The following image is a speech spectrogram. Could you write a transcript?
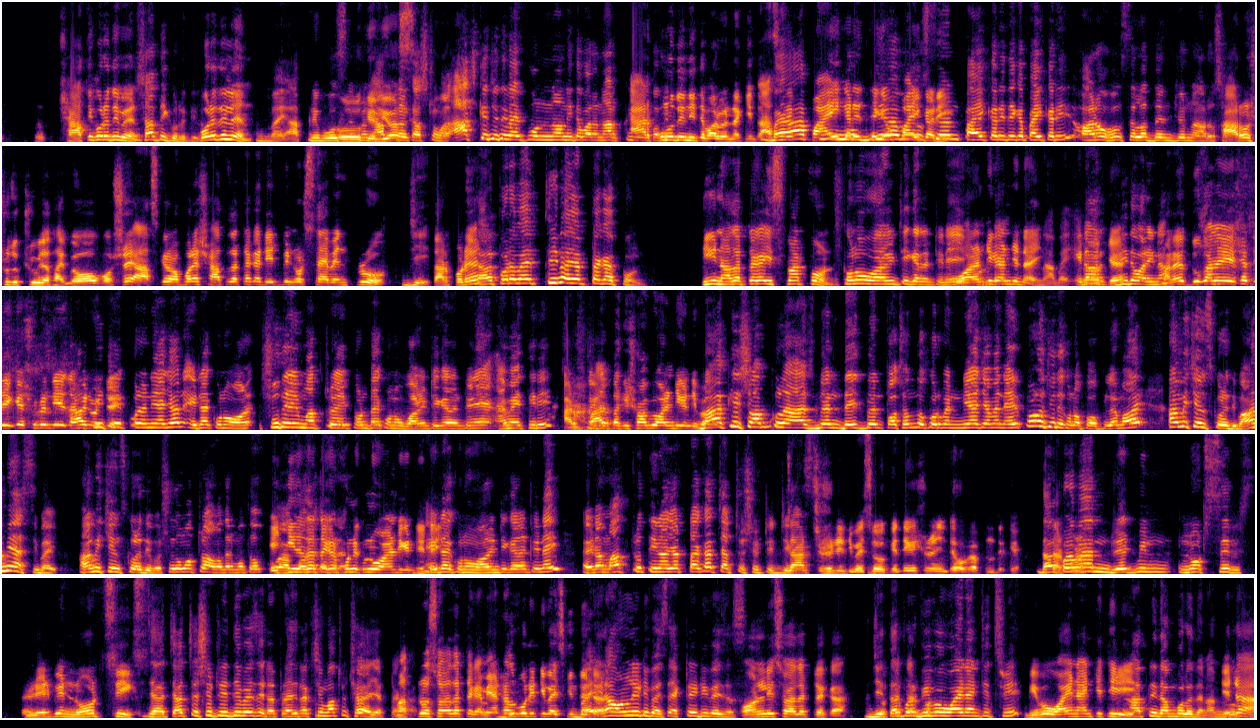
সাথে করে দিবেন? সাথী করে দিলাম। করে দিলেন? ভাই আপনি বলছেন মানে আপনার কাস্টমার আজকে যদি ভাই ফোন না নিতে পারেন আর আর কোনোদিন নিতে পারবেন না কিন্তু ভাই, আজকে পাইকারি থেকে পাইকারি। পাইকারি থেকে পাইকারি আরও হোলসেলারদের জন্য আরও। আরও সুযোগ সুবিধা থাকবে অবশ্যই। আজকের অফারে সাত হাজার টাকা Redmi Note সেভেন প্রো জি। তারপরে? তারপরে ভাই তিন হাজার টাকায় ফোন তিন হাজার টাকা স্মার্টফোন। কোনো ওয়ারেন্টি গ্যারান্টি নেই। ওয়ারেন্টি গ্যারান্টি নাই? না ভাই এটা দিতে পারি না। মানে দোকানে এসে দেখে শুনে নিয়ে যাবেন আপনি চেক করে নিয়ে যান এটা কোনো শুধু এই মাত্র এই ফোনটায় কোনো ওয়ারেন্টি গ্যারান্টি নেই এমআই 3 আর বাদ বাকি সব ওয়ারেন্টি গ্যারান্টি বাকি সবগুলো আসবেন দেখবেন পছন্দ করবেন নিয়ে যাবেন এরপরও যদি কোনো প্রবলেম হয় আমি চেঞ্জ করে দিব। আমি আসছি ভাই। আমি চেঞ্জ করে দিব। শুধুমাত্র আমাদের মতো এই তিন হাজার টাকার ফোনে কোনো ওয়ারেন্টি গ্যারান্টি নেই? এটা কোনো ওয়ারেন্টি গ্যারান্টি নেই। এটা মাত্র তিন হাজার টাকা চারশোষট্টি চার চৌষট্টি ডিভাইস ওকে দেখে শুনে নিতে হবে আপনাদেরকে। তারপরে তারপর? Redmi Note series Redmi Note six চারশোষট্টি device এটা প্রাইস রাখছি মাত্র ছয় হাজার টাকা। মাত্র ছয় হাজার টাকা মেটাল বডি ডিভাইস কিন্তু এটা এটা অনলি ডিভাইস একটাই ডিভাইস আছে। অনলি ছয় হাজার টাকা। জি তারপর Vivo Y ninety three Vivo Y ninety three আপনি দাম বলে দেন আমি এটা?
